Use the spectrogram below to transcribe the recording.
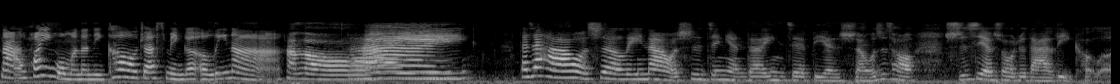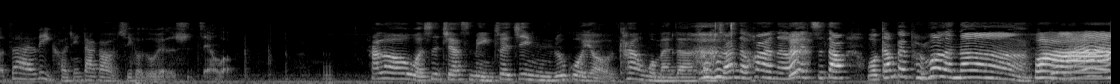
那欢迎我们的 Nicole、Jasmine 跟 Alina。Hello，嗨，大家好，我是 Alina，我是今年的应届毕业生，我是从实习的时候我就待在立可了，在立可已经大概有七个多月的时间了。Hello，我是 Jasmine，最近如果有看我们的粉专的话呢，会知道我刚被 promote 了呢。哇，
